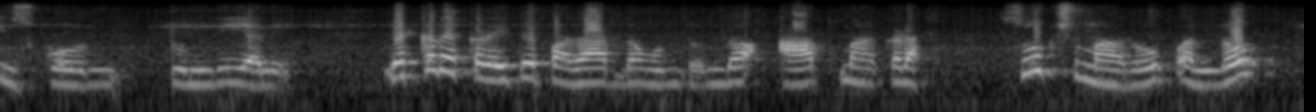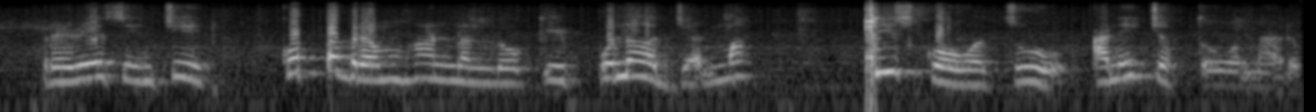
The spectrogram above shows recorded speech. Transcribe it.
తీసుకుంటుంది అని. ఎక్కడెక్కడైతే పదార్థం ఉంటుందో ఆత్మ అక్కడ సూక్ష్మ రూపంలో ప్రవేశించి కొత్త బ్రహ్మాండంలోకి పునర్జన్మ తీసుకోవచ్చు అని చెప్తూ ఉన్నారు.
